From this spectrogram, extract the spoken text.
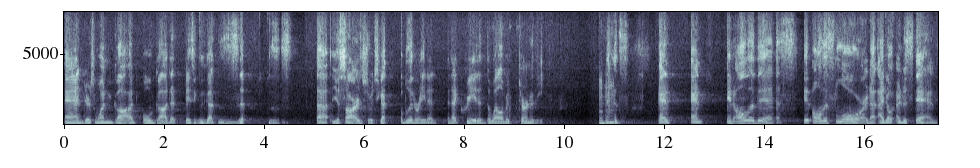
and there's one god, old god, that basically got zip, z- uh, Y'Shaarj, which got obliterated, and that created the Well of Eternity. That's and and in all of this, in all this lore that I don't understand,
